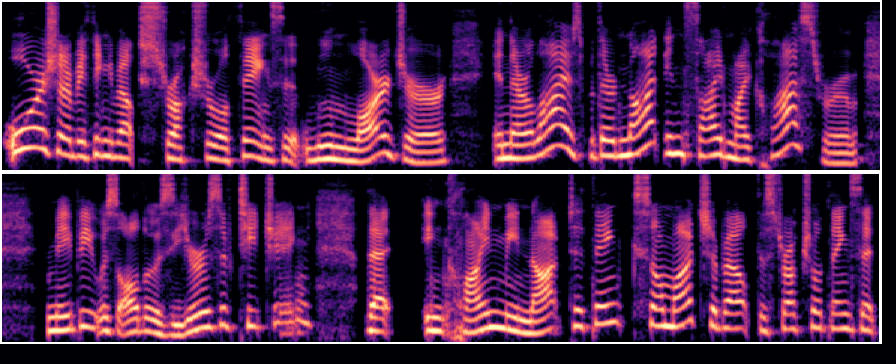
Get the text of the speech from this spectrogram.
Or should I be thinking about structural things that loom larger in their lives, but they're not inside my classroom? Maybe it was all those years of teaching that inclined me not to think so much about the structural things that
